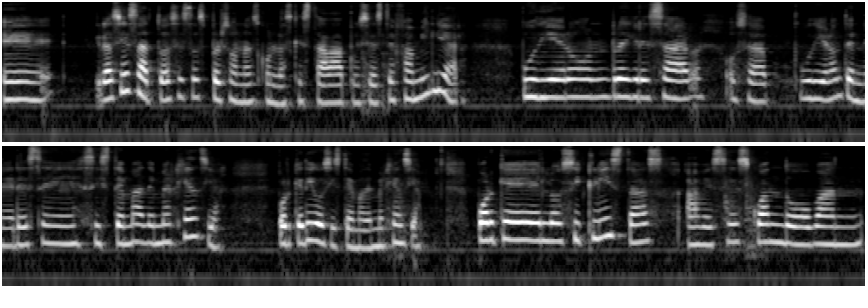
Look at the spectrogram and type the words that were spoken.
eh, gracias a todas estas personas con las que estaba pues este familiar, pudieron regresar, o sea, pudieron tener ese sistema de emergencia. ¿Por qué digo sistema de emergencia? Porque los ciclistas a veces cuando van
